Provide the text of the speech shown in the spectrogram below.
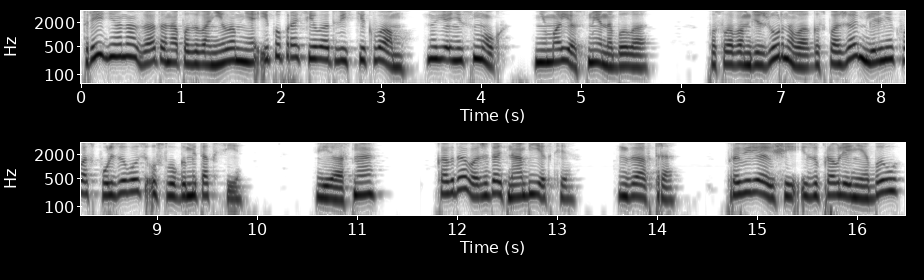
«Три дня назад она позвонила мне и попросила отвезти к вам, но я не смог. Не моя смена была. По словам дежурного, госпожа Мельник воспользовалась услугами такси. Ясно. Когда вас ждать на объекте? Завтра. Проверяющий из управления был?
